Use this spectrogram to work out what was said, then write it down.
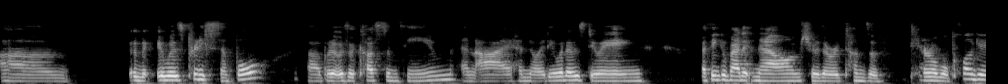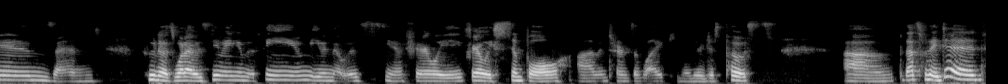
Um, it, it was pretty simple, uh, but it was a custom theme, and I had no idea what I was doing. I think about it now, I'm sure there were tons of terrible plugins and who knows what I was doing in the theme, even though it was you know fairly fairly simple um, in terms of like you know they're just posts. Um, but that's what I did,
